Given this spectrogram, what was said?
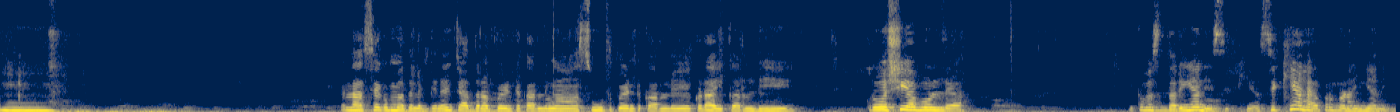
ਹੂੰ। ਪਹਿਲਾਂ ਐਸੇ ਕੰਮਾਂ ਤੇ ਲੱਗੇ ਨੇ ਚਾਦਰਾਂ ਪੇਂਟ ਕਰ ਲੀਆਂ ਸੂਟ ਪੇਂਟ ਕਰ ਲਏ ਕਢਾਈ ਕਰ ਲਈ ਕਰੋਸ਼ੀਆ ਬੁਣ ਲਿਆ। ਇੱਕ ਬਸ ਦਰੀਆਂ ਨਹੀਂ ਸਿੱਖੀਆਂ ਸਿੱਖੀਆਂ ਹੈ ਪਰ ਬਣਾਈਆਂ ਨਹੀਂ।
